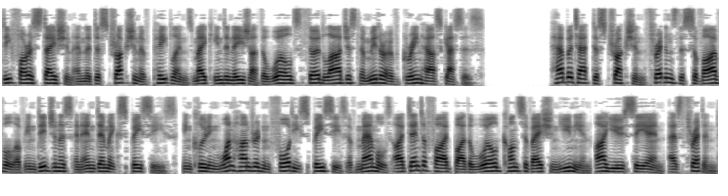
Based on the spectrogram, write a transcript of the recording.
Deforestation and the destruction of peatlands make Indonesia the world's third largest emitter of greenhouse gases. Habitat destruction threatens the survival of indigenous and endemic species, including 140 species of mammals identified by the World Conservation Union as threatened,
